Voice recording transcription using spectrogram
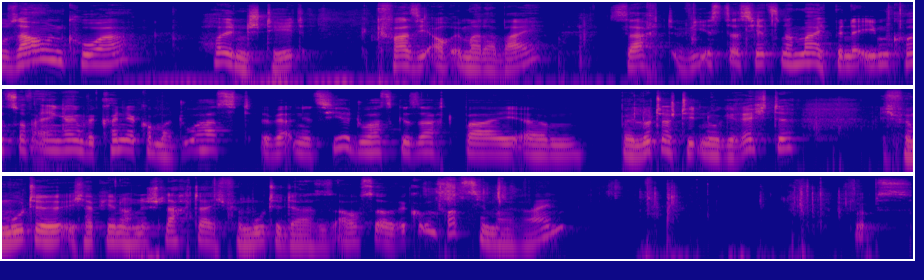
Posaunenchor Holdenstedt, quasi auch immer dabei, sagt, wie ist das jetzt nochmal? Ich bin da eben kurz drauf eingegangen. Wir können ja, komm mal, du hast, wir hatten jetzt hier, du hast gesagt, bei, ähm, bei Luther steht nur Gerechte. Ich vermute, ich habe hier noch eine Schlachter, ich vermute, da ist es auch so, aber wir gucken trotzdem mal rein. Ups.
